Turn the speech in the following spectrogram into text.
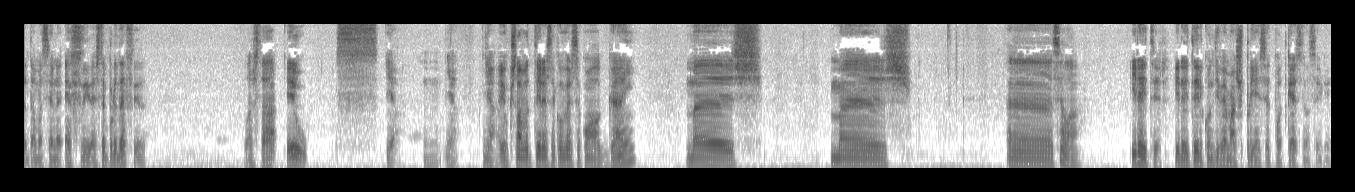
Portanto, é uma cena. É fodida. Esta pergunta é fodida. Lá está. Eu. Yeah, yeah, yeah. Eu gostava de ter esta conversa com alguém, mas. Mas. Uh, sei lá. Irei ter. Irei ter quando tiver mais experiência de podcast, não sei o quê.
